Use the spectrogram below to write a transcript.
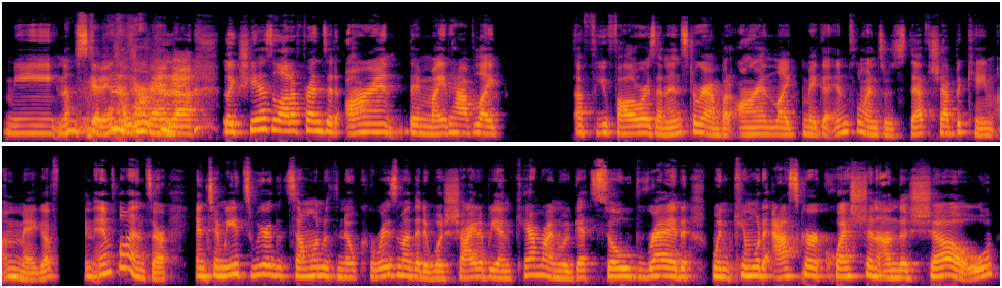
me. No, I'm just kidding. Amanda. Like she has a lot of friends that aren't. They might have like a few followers on Instagram, but aren't like mega influencers. Steph Shep became a mega an influencer. And to me, it's weird that someone with no charisma that it was shy to be on camera and would get so red when Kim would ask her a question on the show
